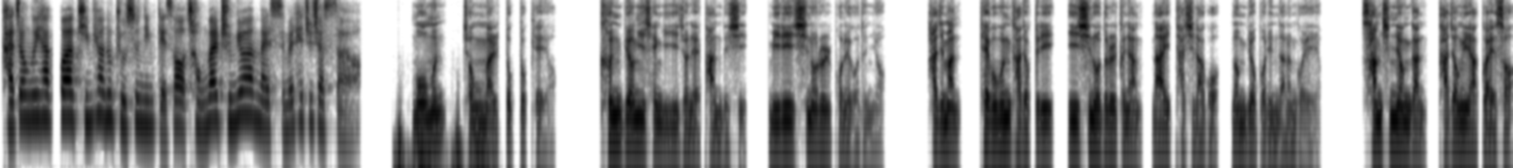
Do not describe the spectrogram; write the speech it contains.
가정의학과 김현우 교수님께서 정말 중요한 말씀을 해주셨어요. 몸은 정말 똑똑해요. 큰 병이 생기기 전에 반드시 미리 신호를 보내거든요. 하지만 대부분 가족들이 이 신호들을 그냥 나이 탓이라고 넘겨버린다는 거예요. 30년간 가정의학과에서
